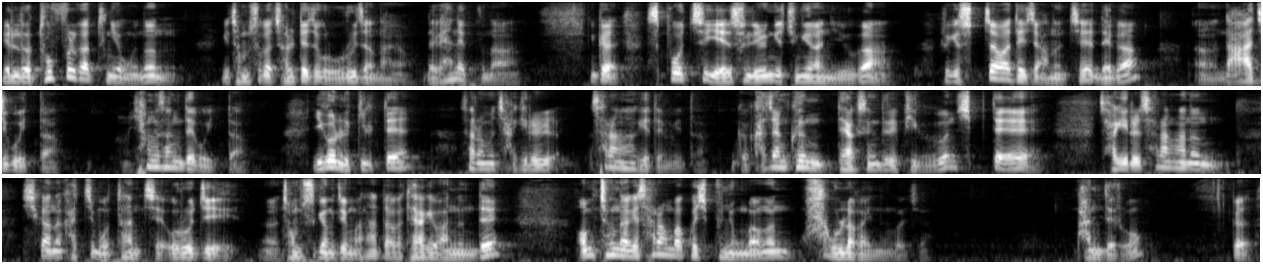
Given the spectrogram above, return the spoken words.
예를 들어 토플 같은 경우는 점수가 절대적으로 오르잖아요. 내가 해냈구나. 그러니까 스포츠, 예술 이런 게 중요한 이유가 그렇게 숫자화되지 않은 채 내가 어, 나아지고 있다. 향상되고 있다. 이걸 느낄 때 사람은 자기를 사랑하게 됩니다. 그러니까 가장 큰 대학생들의 비극은 10대에 자기를 사랑하는 시간을 갖지 못한 채 오로지 어, 점수 경쟁만 하다가 대학에 왔는데 엄청나게 사랑받고 싶은 욕망은 확 올라가 있는 거죠. 반대로. 그러니까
